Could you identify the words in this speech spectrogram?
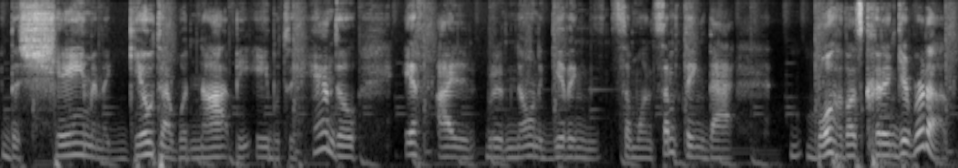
the shame and the guilt I would not be able to handle if I would have known that giving someone something that both of us couldn't get rid of.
